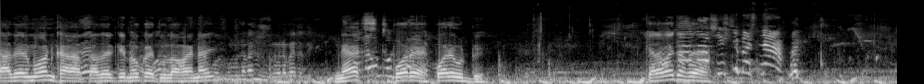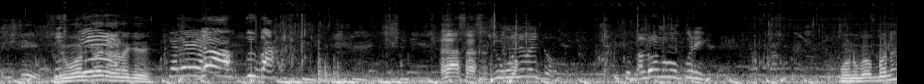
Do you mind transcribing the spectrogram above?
তাদের মন খারাপ তাদেরকে নৌকায় তোলা হয় নাই। নেক্সট পরে পরে উঠবে। কেরা পাইতেছে সৃষ্টি পাস না জুমন কি পাইতেছে নাকি? কেরে তুই আমরা অনুভব করি। অনুভব মানে?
